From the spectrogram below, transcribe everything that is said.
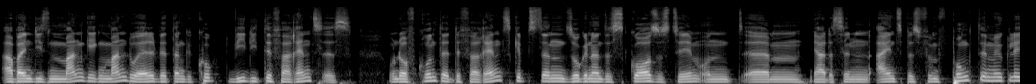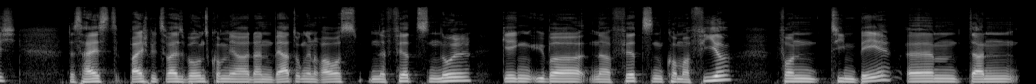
Aber in diesem Mann gegen Mann-Duell wird dann geguckt, wie die Differenz ist. Und aufgrund der Differenz gibt es dann ein sogenanntes Score-System. Und ähm, ja, das sind 1 bis 5 Punkte möglich. Das heißt, beispielsweise bei uns kommen ja dann Wertungen raus, eine 14-0 gegenüber einer 14,4 von Team B. Ähm, dann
